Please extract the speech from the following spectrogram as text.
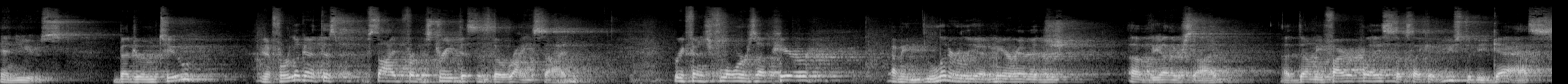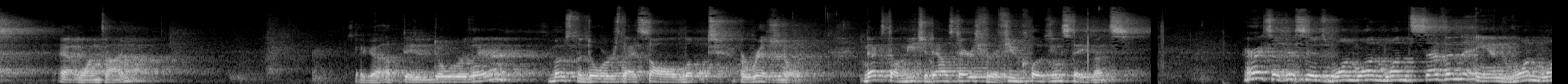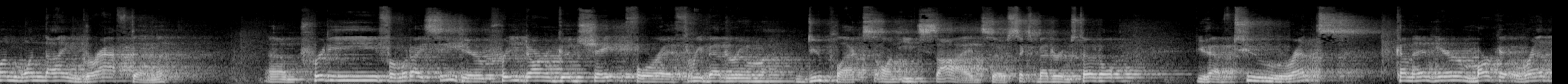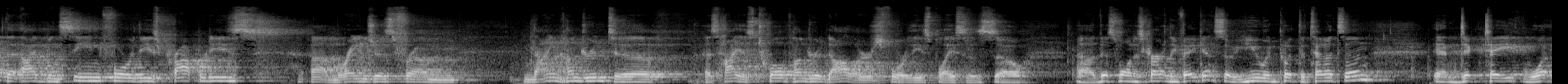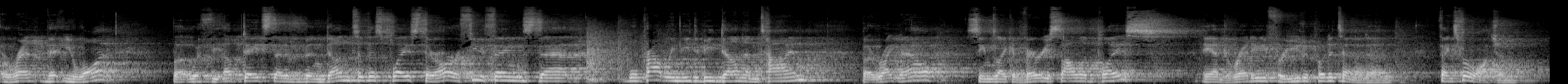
in use. Bedroom two, and if we're looking at this side from the street, this is the right side. Refinished floors up here, I mean, literally a mirror image of the other side. A dummy fireplace, looks like it used to be gas at one time. So I got updated door there. Most of the doors that I saw looked original. Next, I'll meet you downstairs for a few closing statements. All right, so this is 1117 and 1119 Grafton. Um, pretty, from what I see here, pretty darn good shape for a three bedroom duplex on each side. So six bedrooms total. You have two rents coming in here. Market rent that I've been seeing for these properties um, ranges from 900 to as high as $1,200 for these places. So uh, this one is currently vacant. So you would put the tenants in and dictate what rent that you want. But with the updates that have been done to this place, there are a few things that will probably need to be done in time. But right now, seems like a very solid place and ready for you to put a tenant in. Thanks for watching.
